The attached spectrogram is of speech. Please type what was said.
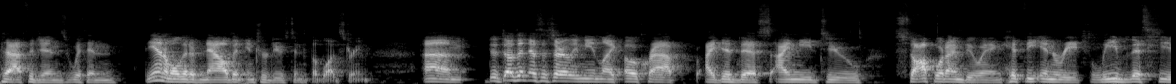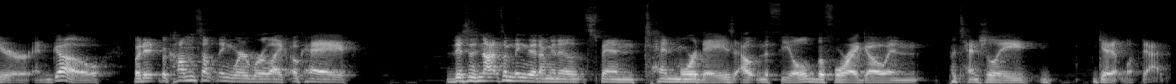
pathogens within the animal that have now been introduced into the bloodstream. Um, this doesn't necessarily mean like, oh crap, I did this. I need to stop what I'm doing, hit the inReach, leave this here and go. But it becomes something where we're like, okay, this is not something that I'm going to spend 10 more days out in the field before I go and potentially get it looked at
